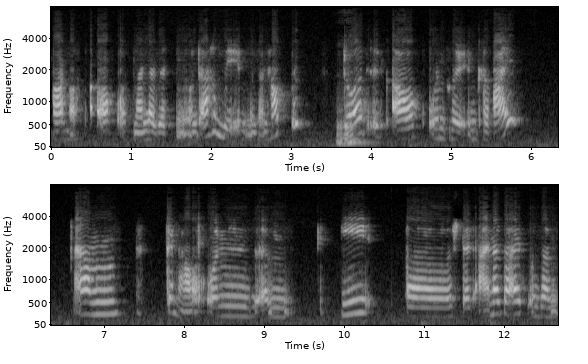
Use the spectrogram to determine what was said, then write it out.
Fragen auch, auseinandersetzen. Und da haben wir eben unseren Hauptsitz. Mhm. Dort ist auch unsere Imkerei. Ähm, genau. Und ähm, die äh, stellt einerseits unseren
